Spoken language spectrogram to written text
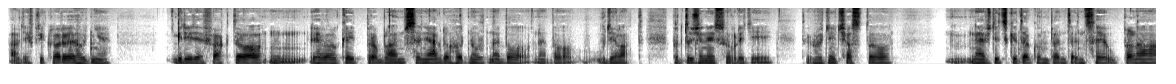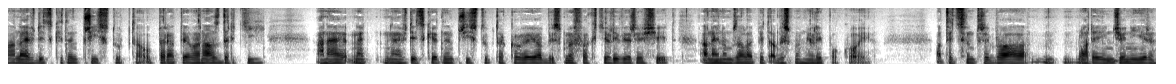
ale těch příkladů je hodně, kdy de facto mm, je velký problém se nějak dohodnout nebo, nebo udělat. Protože nejsou lidi, tak hodně často mm, ne vždycky ta kompetence je úplná, ne vždycky ten přístup, ta operativa nás drtí a ne, ne, ne vždycky je ten přístup takový, aby jsme fakt chtěli vyřešit a nejenom zalepit, aby jsme měli pokoj. A teď jsem třeba mladý inženýr,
